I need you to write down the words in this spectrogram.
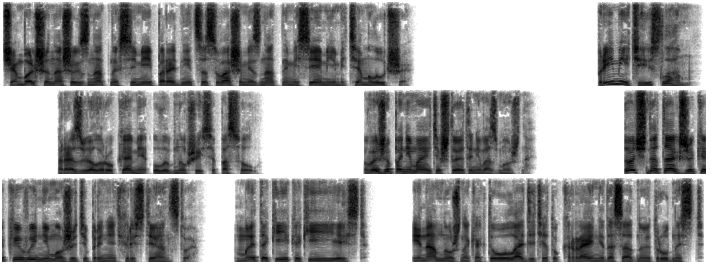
Чем больше наших знатных семей породнится с вашими знатными семьями, тем лучше. «Примите ислам», — развел руками улыбнувшийся посол. Вы же понимаете, что это невозможно. Точно так же, как и вы не можете принять христианство. Мы такие, какие есть, и нам нужно как-то уладить эту крайне досадную трудность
